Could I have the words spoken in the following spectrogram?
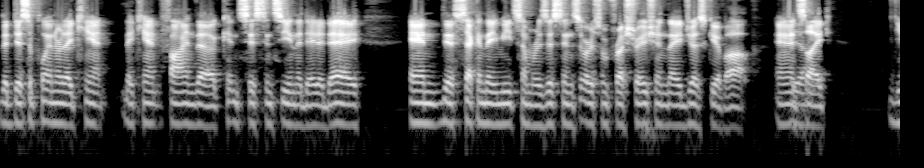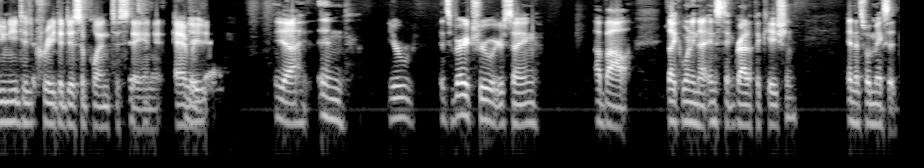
the discipline, or they can't they can't find the consistency in the day to day. And the second they meet some resistance or some frustration, they just give up. And it's yeah. like you need to create the discipline to stay it's, in it every yeah, day. yeah, and you're it's very true what you're saying about like wanting that instant gratification. And that's what makes it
